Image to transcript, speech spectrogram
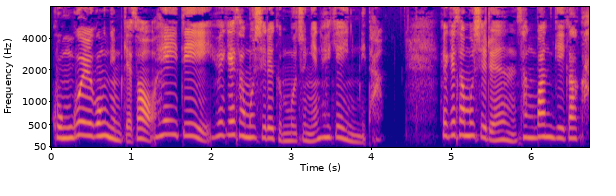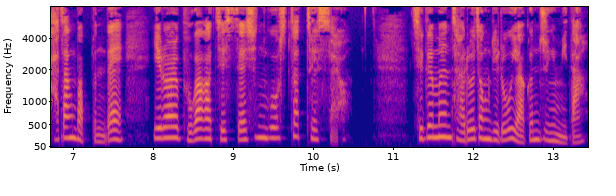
0910님께서 헤이디 회계 사무실에 근무 중인 회계인입니다. 회계 사무실은 상반기가 가장 바쁜데 1월 부가가치세 신고 스타트했어요. 지금은 자료 정리로 야근 중입니다.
